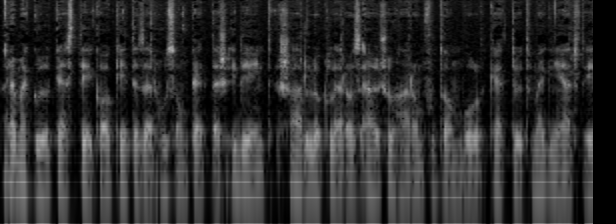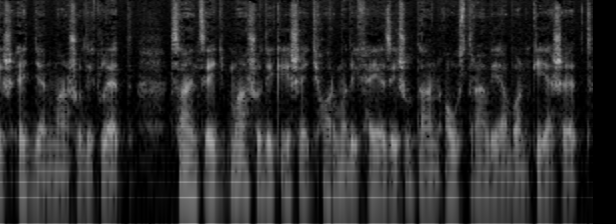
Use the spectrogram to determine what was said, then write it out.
Remekül kezdték a 2022-es idényt, Charles Leclerc az első három futamból kettőt megnyert és egyen második lett. Sainz egy második és egy harmadik helyezés után Ausztráliában kiesett.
